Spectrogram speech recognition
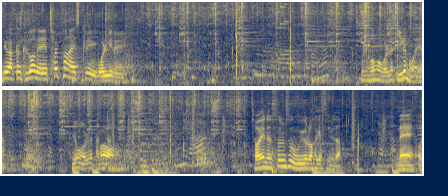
이거 약간 그거네. 철판 아이스크림 원리네. 우리 뭐 먹을래? 이게 뭐예요? 이거 원래 반다. 저희는 순수 우유로 하겠습니다. 네. 어,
